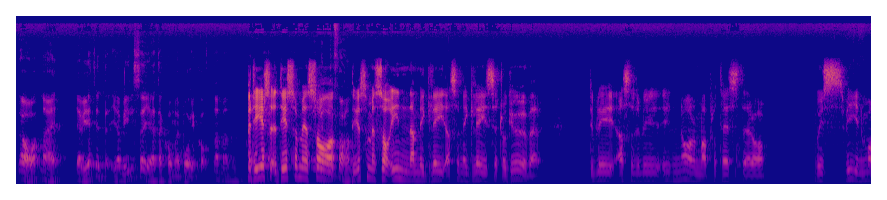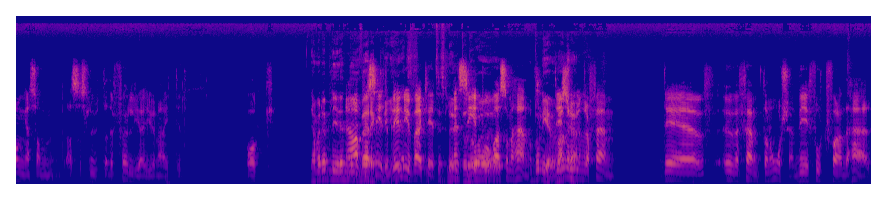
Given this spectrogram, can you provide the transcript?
ja, nej, jag vet inte. Jag vill säga att jag kommer bojkotta, men. Men det är, det som jag sa, det är som jag sa innan med Gla- alltså när Glazer tog över. Det blir, alltså det blir enorma protester och det var ju svinmånga som alltså slutade följa United. Och Ja, men det blir en ja, ny precis, verklighet. det blir en ny verklighet. till slut. Men Och se då- på vad som har hänt. och det är man med det. 2005. Det är över 15 år sedan. Vi är fortfarande här.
